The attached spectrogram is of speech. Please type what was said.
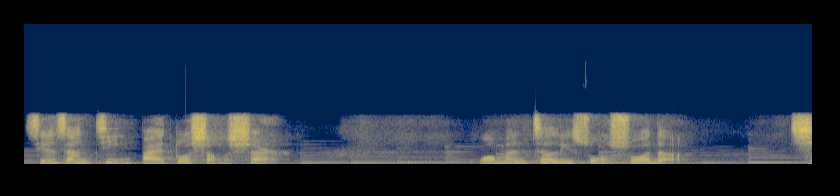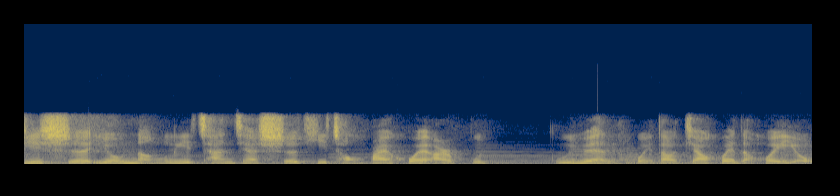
先上敬拜多省事儿。我们这里所说的，其实有能力参加实体崇拜会而不不愿回到教会的会友。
